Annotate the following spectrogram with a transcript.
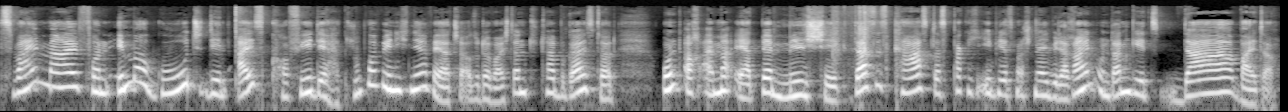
zweimal von Immergut den Eiskoffee, der hat super wenig Nährwerte, also da war ich dann total begeistert. Und auch einmal Erdbeer-Milchshake. Das ist Cast, das packe ich eben jetzt mal schnell wieder rein und dann geht es da weiter.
